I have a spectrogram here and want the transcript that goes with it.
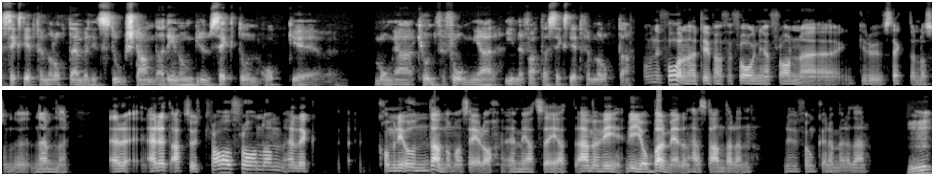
61508 är en väldigt stor standard inom gruvsektorn och många kundförfrågningar innefattar 61508. Om ni får den här typen av förfrågningar från gruvsektorn då, som du nämner, är, är det ett absolut krav från dem eller kommer ni undan om man säger då eh, med att säga att äh, men vi, vi jobbar med den här standarden? Hur funkar det med det där? Mm.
